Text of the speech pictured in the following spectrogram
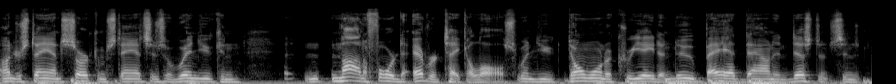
understand circumstances of when you can not afford to ever take a loss, when you don't want to create a new bad down and distance in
